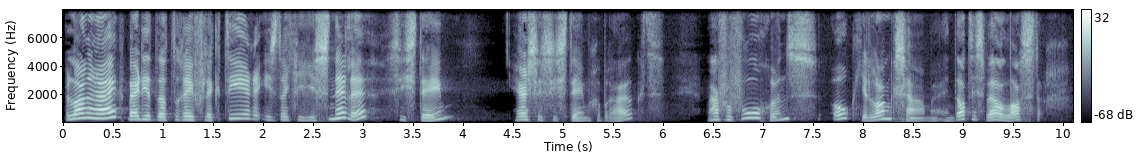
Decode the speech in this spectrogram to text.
Belangrijk bij dit, dat reflecteren is dat je je snelle systeem, hersensysteem gebruikt, maar vervolgens ook je langzame. En dat is wel lastig.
